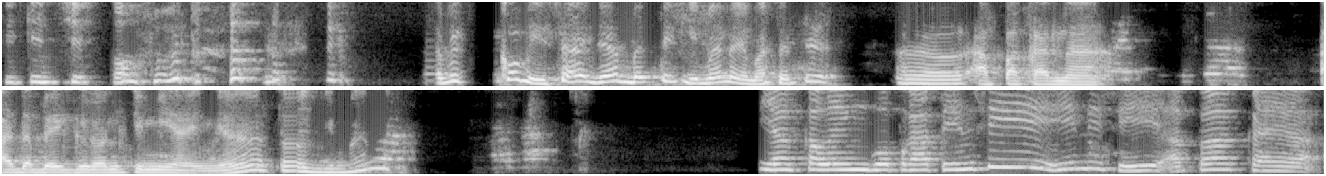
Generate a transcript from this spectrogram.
bikin chip komputer. Tapi kok bisa aja? Berarti gimana ya maksudnya? eh, apa karena ada background kimianya atau gimana? Ya kalau yang gue perhatiin sih ini sih apa kayak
